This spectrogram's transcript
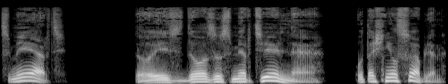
смерть». «То есть доза смертельная?» — уточнил Саблин.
